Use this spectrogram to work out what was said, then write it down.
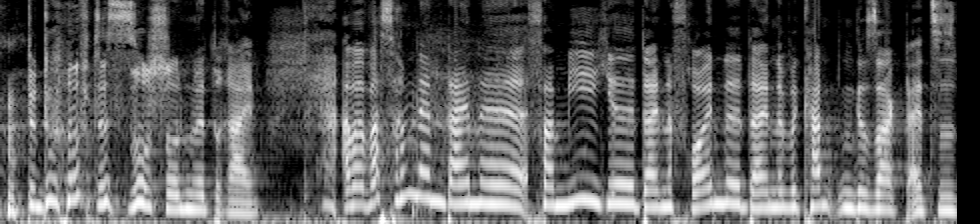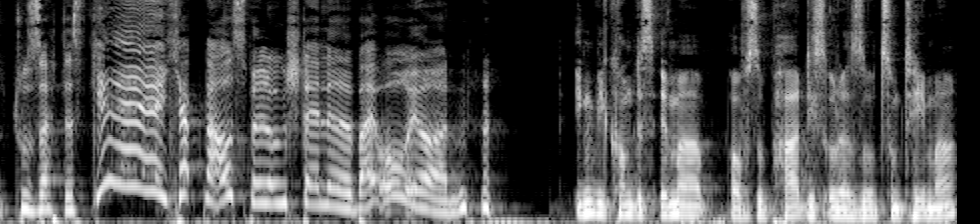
Du durftest so schon mit rein. Aber was haben denn deine Familie, deine Freunde, deine Bekannten gesagt, als du sagtest, yeah, ich habe eine Ausbildungsstelle bei Orion? Irgendwie kommt es immer auf so Partys oder so zum Thema.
